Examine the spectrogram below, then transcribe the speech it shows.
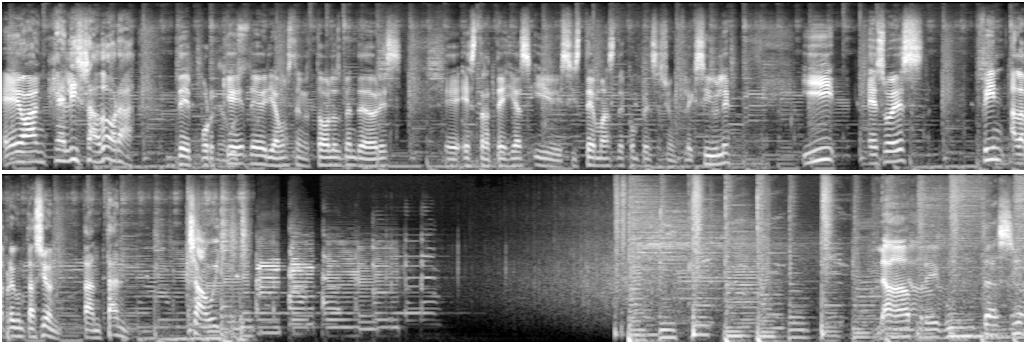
evangelizadora de por qué deberíamos tener todos los vendedores eh, estrategias y sistemas de compensación flexible. Y eso es fin a la preguntación. Tan tan. Chao. La preguntación.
